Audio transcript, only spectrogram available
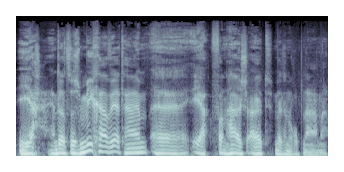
Ja, en dat was Micha Wertheim uh, ja, van huis uit met een opname.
